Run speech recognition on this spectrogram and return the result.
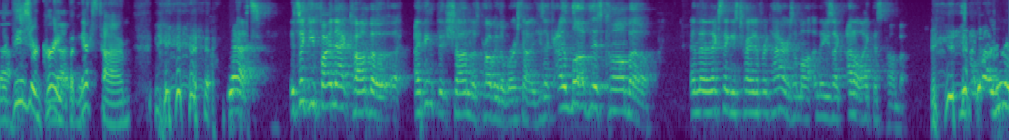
Like, these are great, Yeah. but next time yes. It's like you find that combo. uh, I think that Sean was probably the worst at it. He's like, I love this combo. And then the next thing he's trying different tires. I'm all, and then he's like, I don't like this combo. Like, I really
